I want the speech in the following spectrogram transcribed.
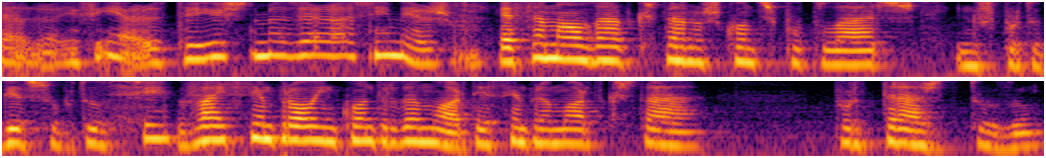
era, enfim, era triste, mas era assim mesmo. Essa maldade que está nos contos populares, e nos portugueses sobretudo, Sim. vai sempre ao encontro da morte. É sempre a morte que está por detrás de tudo.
